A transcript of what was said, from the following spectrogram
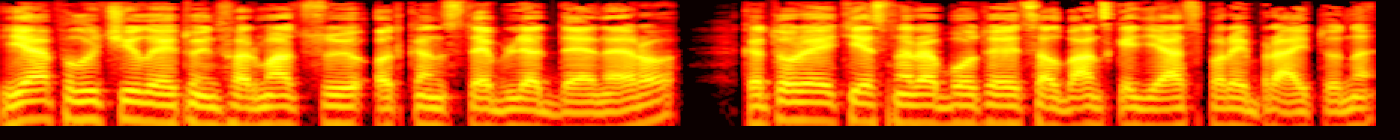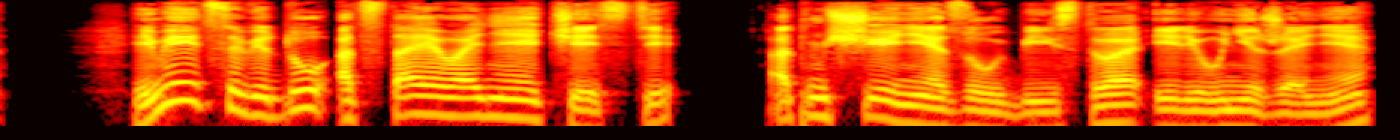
я получила эту информацию от констебля Денеро, которая тесно работает с албанской диаспорой Брайтона. Имеется в виду отстаивание чести, отмщение за убийство или унижение.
